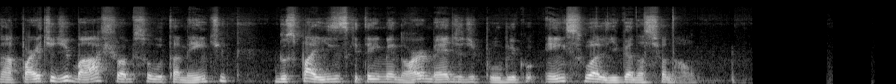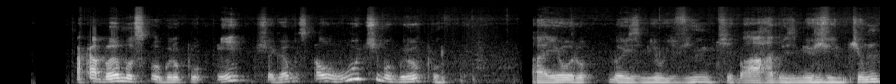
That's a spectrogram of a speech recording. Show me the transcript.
na parte de baixo, absolutamente, dos países que têm menor média de público em sua liga nacional. Acabamos o grupo E, chegamos ao último grupo a Euro 2020/2021.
